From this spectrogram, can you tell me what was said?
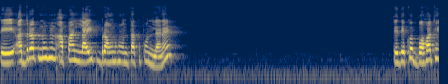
ਤੇ ਅਦਰਕ ਨੂੰ ਹੁਣ ਆਪਾਂ ਲਾਈਟ ਬ੍ਰਾਊਨ ਹੋਣ ਤੱਕ ਭੁੰਨ ਲੈਣਾ ਹੈ। ਤੇ ਦੇਖੋ, ਬਹੁਤ ਹੀ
